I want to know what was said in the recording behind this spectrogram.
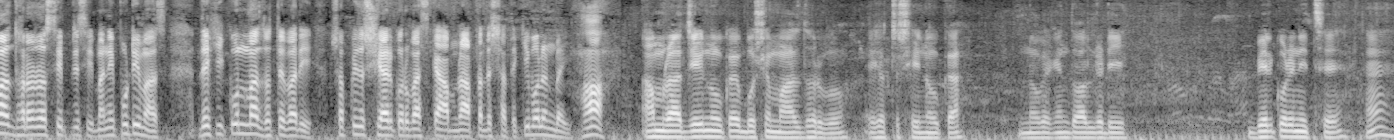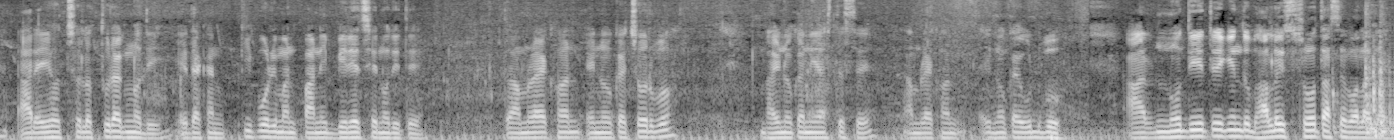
মাছ ধরারও সিপ নিছি মানে পুঁটি মাছ। দেখি কোন মাছ ধরতে পারি। সবকিছু শেয়ার করব আজকে আমরা আপনাদের সাথে। কি বলেন ভাই? হ্যাঁ। আমরা যে নৌকায় বসে মাছ ধরবো এই হচ্ছে সেই নৌকা। নৌকা কিন্তু অলরেডি বের করে নিচ্ছে হ্যাঁ? আর এই হচ্ছে হলো তুরাগ নদী। এ দেখেন কি পরিমাণ পানি বেড়েছে নদীতে। তো আমরা এখন এই নৌকায় চড়বো। ভাই নৌকা নিয়ে আসতেছে। আমরা এখন এই নৌকায় উঠবো। আর নদীতে কিন্তু ভালোই স্রোত আছে বলা যায়।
